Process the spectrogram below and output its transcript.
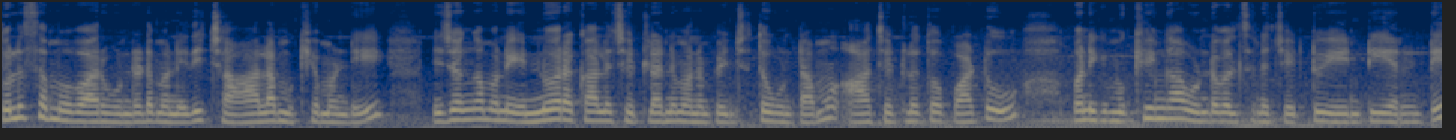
తులసమ్మ వారు ఉండడం అనేది చాలా ముఖ్యమండి. నిజంగా మనం ఎన్నో రకాల చెట్లని మనం పెంచుతూ ఉంటాము. ఆ చెట్లతో పాటు మనకి ముఖ్యంగా ఉండవలసిన చెట్టు ఏంటి అని అంటే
